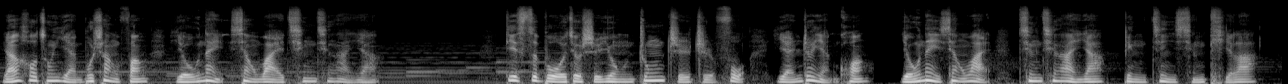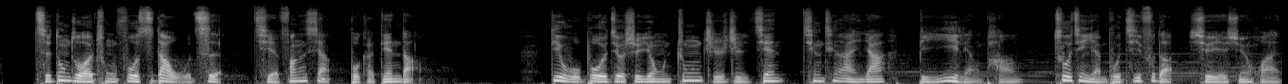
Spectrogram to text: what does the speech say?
然后从眼部上方由内向外轻轻按压。第四步就是用中指指腹沿着眼眶由内向外轻轻按压，并进行提拉。此动作重复四到五次，且方向不可颠倒。第五步就是用中指指尖轻轻按压鼻翼两旁，促进眼部肌肤的血液循环。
